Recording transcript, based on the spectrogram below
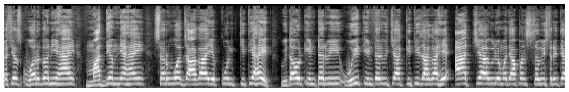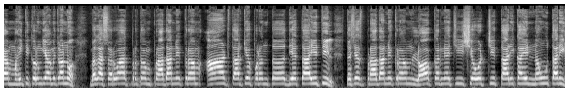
तसेच वर्गनिहाय माध्यमनिहाय सर्व जागा एकूण किती आहेत? विदाऊट इंटरव्ह्यू विथ इंटरव्ह्यूच्या किती जागा हे आजच्या व्हिडिओमध्ये आपण सविस्तरित्या माहिती करून घ्या मित्रांनो. बघा सर्वात प्रथम प्राधान्यक्रम आठ तारखेपर्यंत देता येतील. तसेच प्राधान्यक्रम लॉक करण्याची शेवटची तारीख आहे नऊ तारीख.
